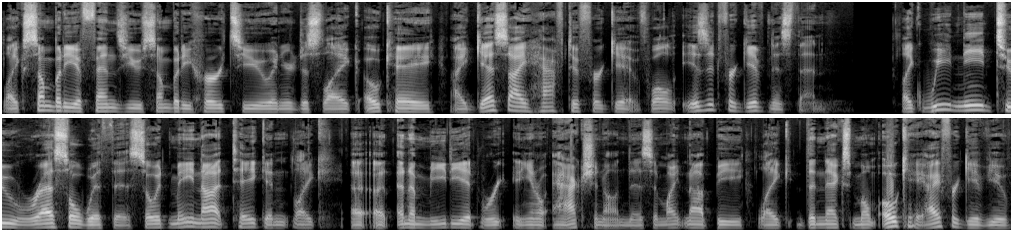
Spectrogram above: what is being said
Like somebody offends you, somebody hurts you, and you're just like, okay, I guess I have to forgive. Well, is it forgiveness then? Like we need to wrestle with this. So it may not take an like a, a, an immediate re, you know action on this. It might not be like the next moment. Okay, I forgive you.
